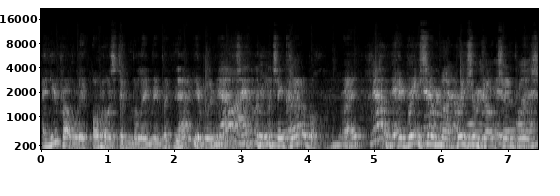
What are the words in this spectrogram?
and you probably almost didn't believe me, but now you believe me. No, I believe It's you. incredible, right? No, they, Hey, bring they some, uh, bring some afford cokes it, in, please.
